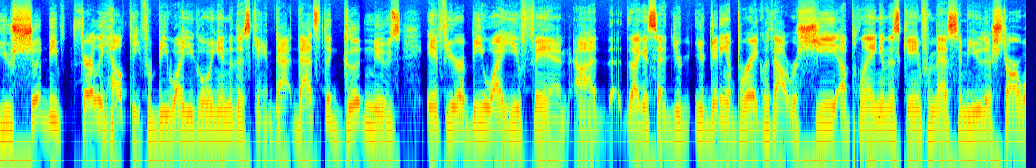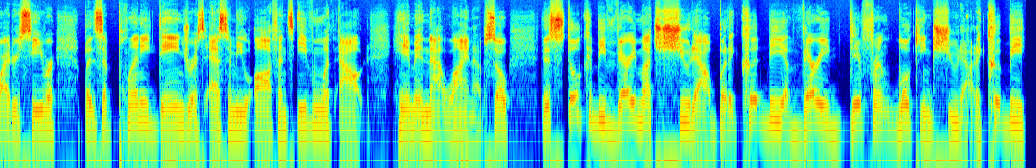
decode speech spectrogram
you should be fairly healthy for BYU going into this game. That that's the good news if you're a BYU fan. Uh, like I said, you're, you're getting a break without Rasheed uh, playing in this game from SMU, their star wide receiver, but it's a plenty dangerous SMU offense even without him in that lineup. So this still could be very much a shootout, but it could be a very different looking shootout. It could be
